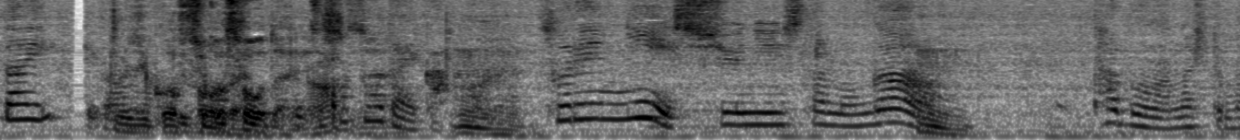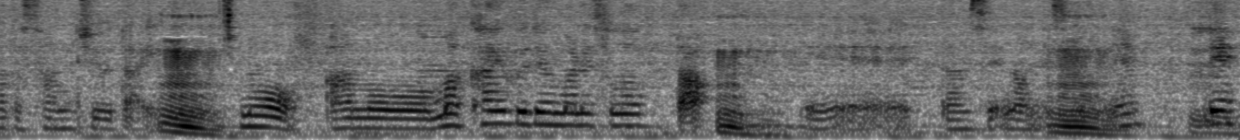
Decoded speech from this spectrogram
代っていうか藤子藤子総代藤子総代か、うん。それに就任したのが、うん。多分あの人まだ30代うん。の、あのまあ海部で生まれ育った、うん。えー男性なんですけどね、で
